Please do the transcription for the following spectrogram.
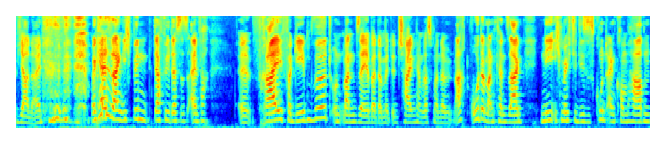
ja, nein. man kann sagen, ich bin dafür, dass es einfach äh, frei vergeben wird und man selber damit entscheiden kann, was man damit macht. Oder man kann sagen, nee, ich möchte dieses Grundeinkommen haben,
